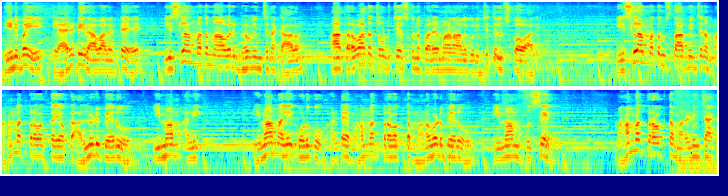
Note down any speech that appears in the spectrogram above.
దీనిపై క్లారిటీ రావాలంటే ఇస్లాం మతం ఆవిర్భవించిన కాలం ఆ తర్వాత చోటు చేసుకున్న పరిమాణాల గురించి తెలుసుకోవాలి. ఇస్లాం మతం స్థాపించిన మహమ్మద్ ప్రవక్త యొక్క అల్లుడి పేరు ఇమాం అలీ. ఇమాం అలీ కొడుకు అంటే మహమ్మద్ ప్రవక్త మనవడు పేరు ఇమాం హుస్సేన్. మహమ్మద్ ప్రవక్త మరణించాక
